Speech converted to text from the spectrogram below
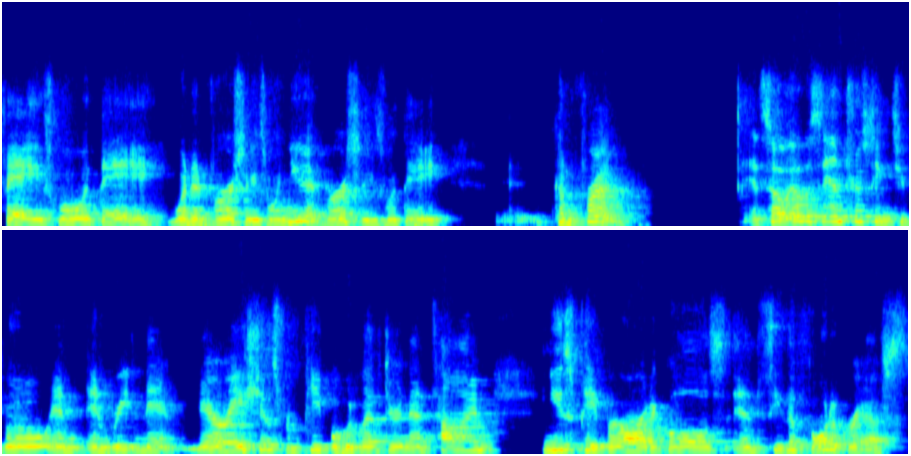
face? What would they, what adversities, what new adversities would they uh, confront? and so it was interesting to go and, and read narrations from people who lived during that time, newspaper articles, and see the photographs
